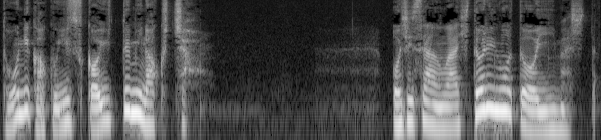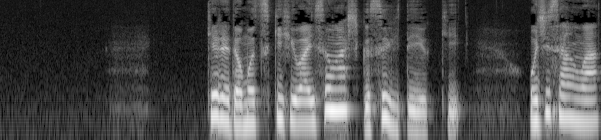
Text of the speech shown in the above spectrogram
とにかくいつか行ってみなくちゃ。おじさんは独り言を言いました。けれども月日は忙しく過ぎてゆき、おじさんは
